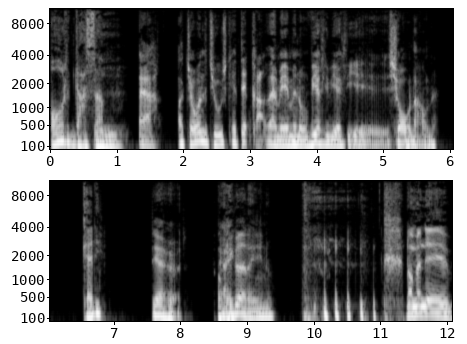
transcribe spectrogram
Orgasm. Ja, og Joe and the Juice kan i den grad være med med nogle virkelig, virkelig øh, sjove navne. Kan de? Det har jeg hørt. Okay. Jeg har ikke været derinde endnu. Nå, men øh,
